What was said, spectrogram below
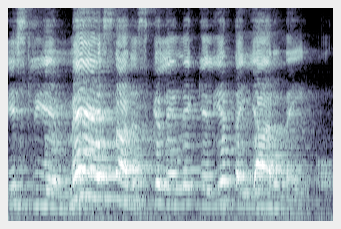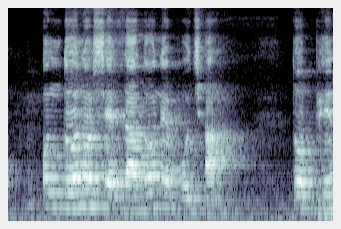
اس لیے میں ایسا رسک لینے کے لیے تیار نہیں ہوں۔ ان دونوں شہزادوں نے پوچھا، تو پھر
